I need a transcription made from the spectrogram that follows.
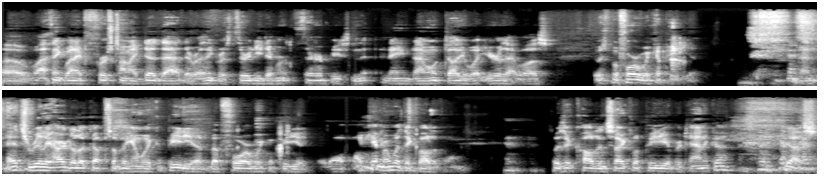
uh, I think when I first time I did that, there were, I think there was 30 different therapies n- named. I won't tell you what year that was. Was before Wikipedia. and it's really hard to look up something on Wikipedia before Wikipedia. I can't remember what they called it then. Was it called Encyclopedia Britannica? Yes.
